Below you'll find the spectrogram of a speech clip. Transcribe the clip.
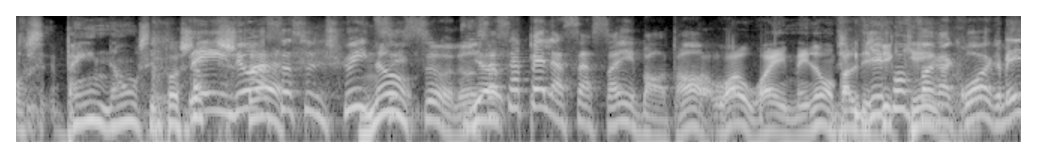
ok. c'est- ben non, c'est pas ça. Ben que tu là, fais. Assassin's Creed, Non, c'est ça. Là. il y a- Ça s'appelle Assassin, bâtard. Ouais, ouais, mais là, on parle des Viens pas me Vikings. faire à croire que ben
